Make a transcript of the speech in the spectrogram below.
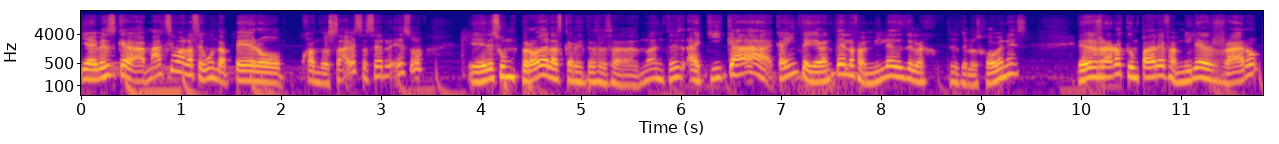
Y hay veces que a máximo a la segunda, pero cuando sabes hacer eso, eres un pro de las carnitas asadas, ¿no? Entonces, aquí cada, cada integrante de la familia, desde, desde los jóvenes, es raro que un padre de familia, es raro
